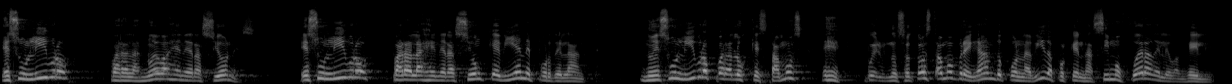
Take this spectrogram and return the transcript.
Es un libro para las nuevas generaciones. Es un libro para la generación que viene por delante. No es un libro para los que estamos, eh, nosotros estamos bregando con la vida porque nacimos fuera del Evangelio.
